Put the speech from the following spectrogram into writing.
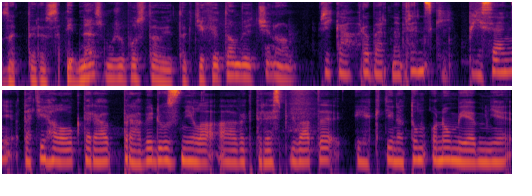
za které se i dnes můžu postavit, tak těch je tam většina říká Robert Nebřenský. Píseň Tati Halo, která právě dozněla a ve které zpíváte, jak ti na tom onom je, mě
